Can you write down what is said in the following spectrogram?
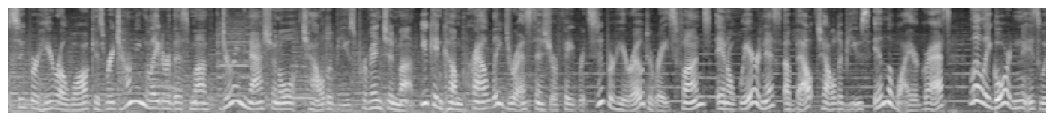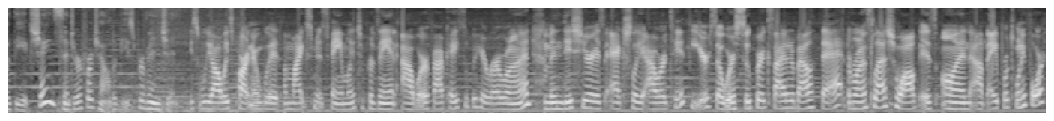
Superhero Walk is returning later this month during National Child Abuse Prevention Month. You can come proudly dressed as your favorite superhero to raise funds and awareness about child abuse in the Wiregrass. Lily Gordon is with the Exchange Center for Child Abuse Prevention. We always partner with Mike Schmitz family to present our 5K superhero run. And this year is actually our 10th year, so we're super excited about that. The run slash walk is on um, April 24th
